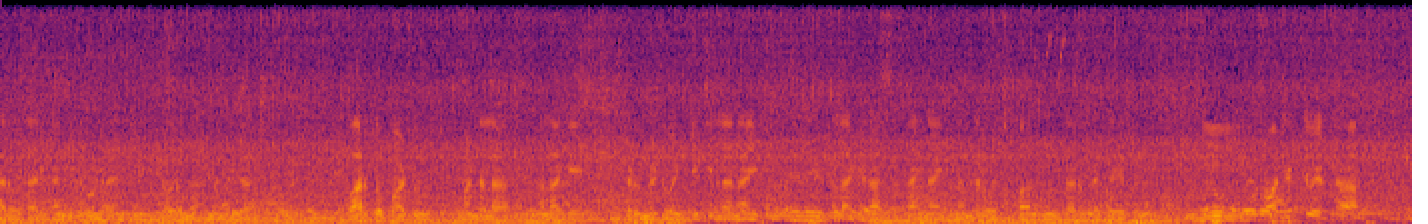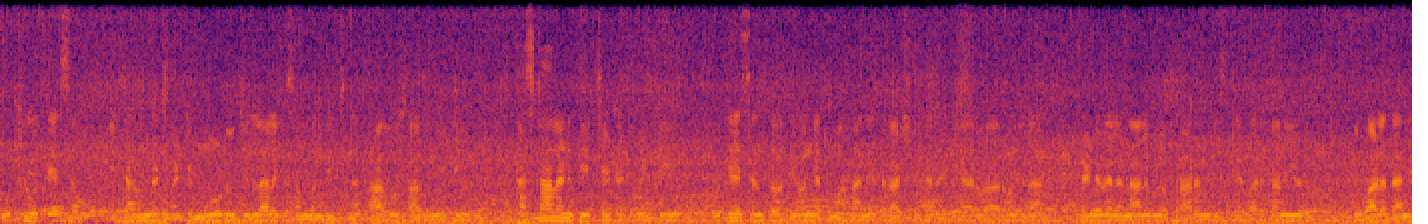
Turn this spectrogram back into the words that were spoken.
ఆరవ తారీఖు అంకితం ఇవ్వడానికి గౌరవ ముఖ్యమంత్రి గారు వస్తున్నారు. వారితో పాటు మండల అలాగే ఇక్కడ ఉన్నటువంటి జిల్లా నాయకులు అలాగే రాష్ట్ర స్థాయి నాయకులు అందరూ వచ్చి పాల్గొంటారు పెద్ద ఎత్తున. ఈ ప్రాజెక్టు యొక్క ముఖ్య ఉద్దేశం ఇక్కడ ఉన్నటువంటి మూడు జిల్లాలకు సంబంధించిన తాగు సాగునీటి కష్టాలను తీర్చేటటువంటి ఉద్దేశంతో దివంగత మహానేత రాజశేఖర్ గారు ఆ రోజున రెండు వేల నాలుగులో ప్రారంభిస్తే వారి తనయుడు ఇవాళ దాన్ని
